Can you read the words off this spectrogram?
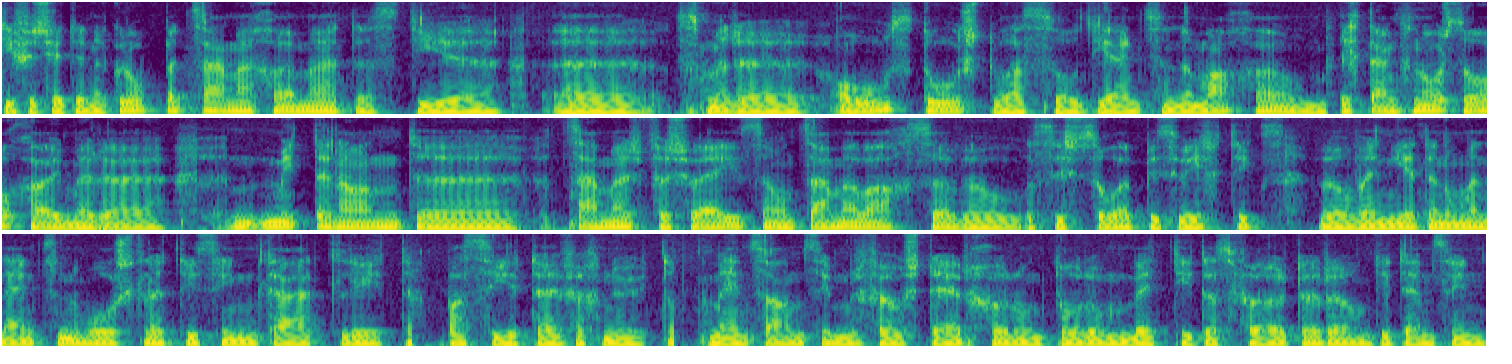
die verschiedenen Gruppen zusammenkommen, dass die, äh, dass man äh, auch austauscht, was so die Einzelnen machen. Und ich denke, nur so können wir äh, miteinander äh, zusammen verschweißen und zusammenwachsen, weil es ist so etwas Wichtiges, weil wenn jeder nur einen Einzelnen wurstelt in seinem Gärtchen, passiert einfach nichts. Und gemeinsam sind wir viel stärker und darum möchte ich das fördern und in dem Sinn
